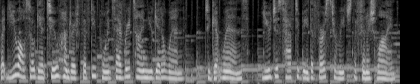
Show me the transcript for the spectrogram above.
but you also get 250 points every time you get a win. To get wins, you just have to be the first to reach the finish line.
